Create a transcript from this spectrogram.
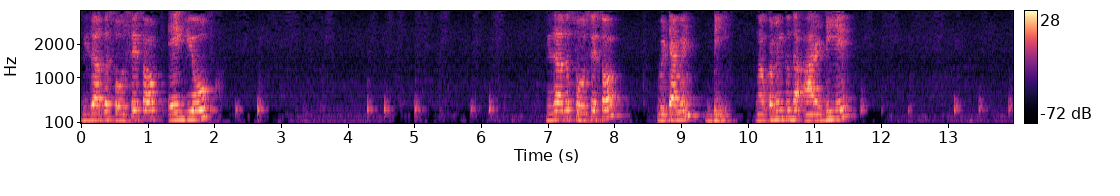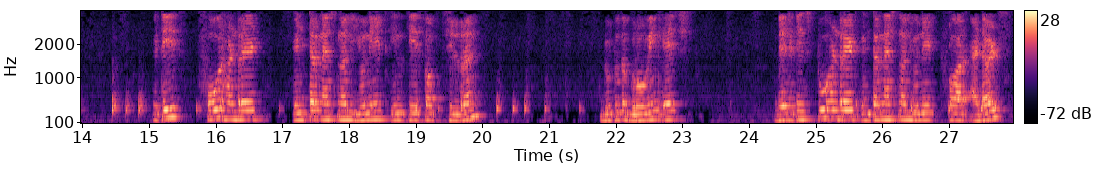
These are the sources of egg yolk. These are the sources of vitamin D. Now coming to the RDA. It is 400 international unit in case of children due to the growing age then it is 200 international unit for adults.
